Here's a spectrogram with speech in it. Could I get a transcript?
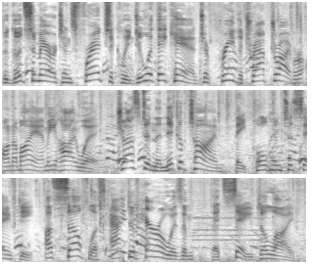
the Good Samaritans frantically do what they can to free the trapped driver on a Miami highway. Just in the nick of time, they pull him to safety. A selfless act of heroism that saved a life.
